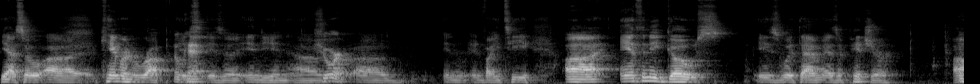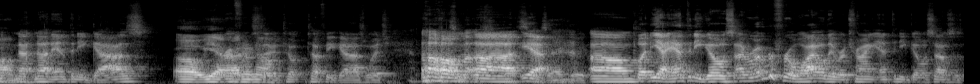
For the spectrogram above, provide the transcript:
yeah. So uh, Cameron Rupp Okay. is, is an Indian. Uh, Sure. Uh, in, invitee. Uh, Anthony Gose is with them as a pitcher. Um, not not Anthony Gaz. oh yeah, I don't know. to Tuffy Gosewisch. Um, uh, yeah. exactly. Um, but yeah, Anthony Gose. I remember for a while they were trying Anthony Gose out as,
